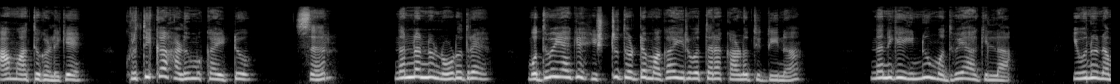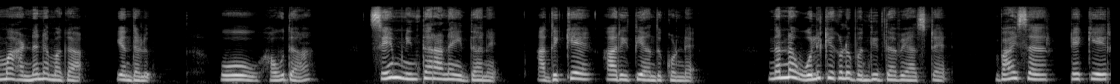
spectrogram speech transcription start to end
ಆ ಮಾತುಗಳಿಗೆ ಕೃತಿಕಾ ಹಳುಮುಖ ಇಟ್ಟು, ಸರ್, ನನ್ನನ್ನು ನೋಡಿದ್ರೆ ಮದುವೆಯಾಗಿ ಇಷ್ಟು ದೊಡ್ಡ ಮಗ ಇರುವ ಥರ ಕಾಣುತ್ತಿದ್ದೀನಾ? ನನಗೆ ಇನ್ನೂ ಮದುವೆ ಆಗಿಲ್ಲ. ಇವನು ನಮ್ಮ ಅಣ್ಣನ ಮಗ ಎಂದಳು. ಓ, ಹೌದಾ? ಸೇಮ್ ನಿಂತರಾನೇ ಇದ್ದಾನೆ. ಅದಕ್ಕೆ ಆ ರೀತಿ ಅಂದುಕೊಂಡೆ. ನನ್ನ ಹೋಲಿಕೆಗಳು ಬಂದಿದ್ದಾವೆ ಅಷ್ಟೇ. ಬಾಯ್ ಸರ್, ಟೇಕ್ ಕೇರ್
